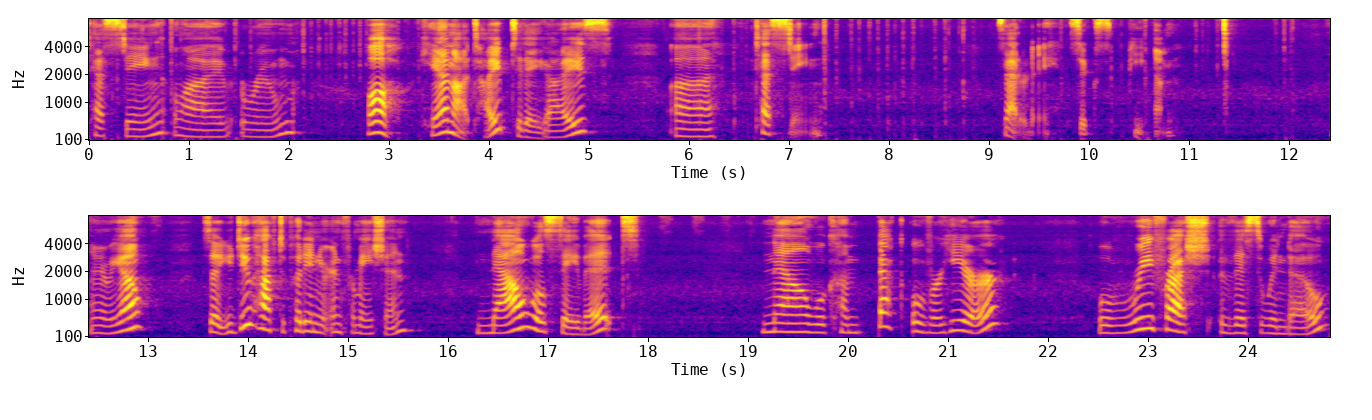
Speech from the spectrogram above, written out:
testing live room. Oh, cannot type today, guys. Uh, testing. Saturday, 6 p.m. There we go. So you do have to put in your information. Now we'll save it. Now we'll come back over here. We'll refresh this window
